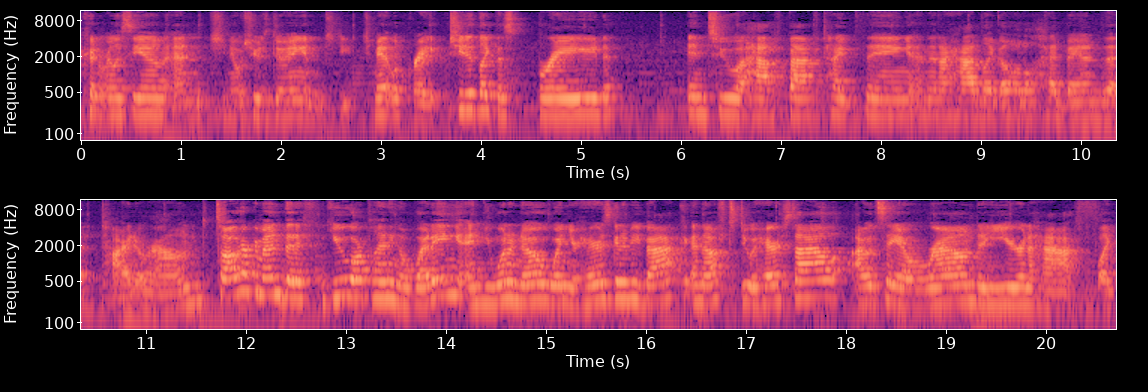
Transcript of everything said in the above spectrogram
couldn't really see them and she knew what she was doing and she, she made it look great. She did like this braid into a half back type thing and then I had like a little headband that tied around. So I would recommend that if you are planning a wedding and you want to know when your hair is going to be back enough to do a hairstyle, I would say around a year and a half, like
